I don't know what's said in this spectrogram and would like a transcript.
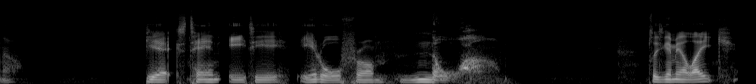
No. GTX 1080 Aero from No. Please give me a like,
